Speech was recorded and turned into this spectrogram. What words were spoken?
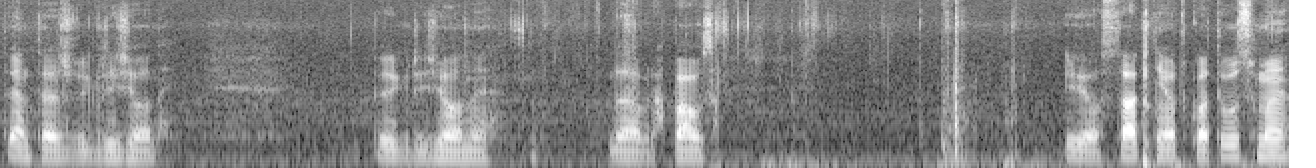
Ten też wygryziony. Wygryziony. Dobra, pauza. I ostatni odkład ósmy.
